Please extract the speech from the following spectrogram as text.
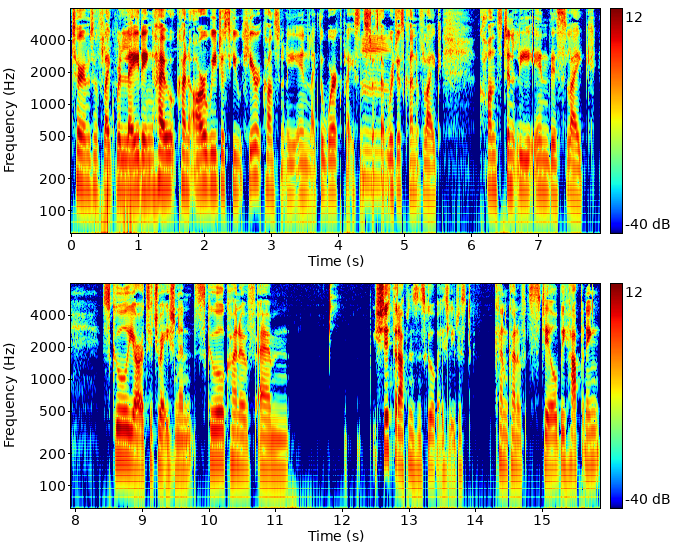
terms of like relating how kind of are we just you hear it constantly in like the workplace and stuff Mm. that we're just kind of like constantly in this like schoolyard situation and school kind of um shit that happens in school basically just can kind of still be happening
